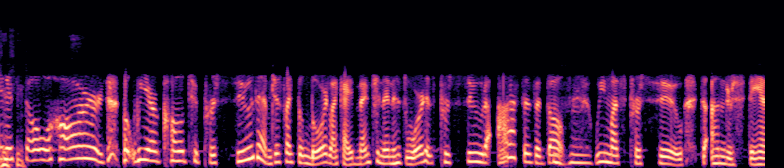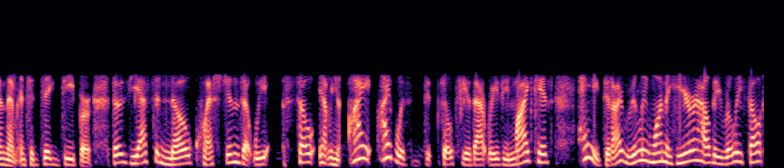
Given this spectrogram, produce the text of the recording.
It is so hard, but we are called to pursue them, just like the Lord, like I mentioned in His Word, has pursued us as adults. Mm-hmm. We must pursue to understand them and to dig deeper. Those yes and no questions that we so, I mean, I, I was guilty of that raising my kids. Hey, did I really want to hear how they really felt?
